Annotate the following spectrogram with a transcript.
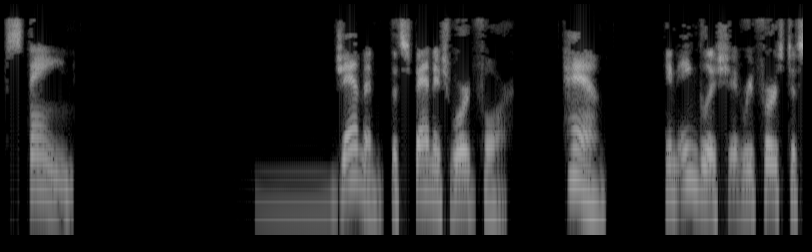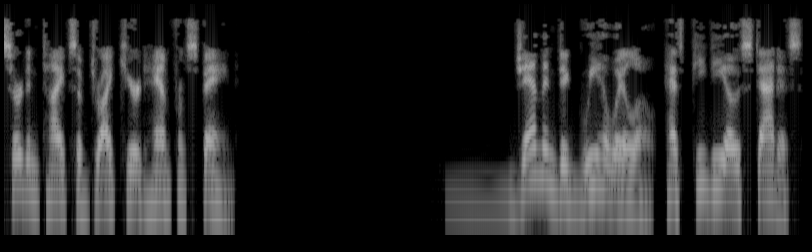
Spain Jamon, the Spanish word for ham. In English it refers to certain types of dry-cured ham from Spain. Jamon de Guijuelo, has PDO status.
